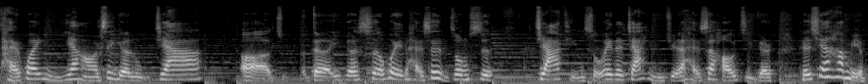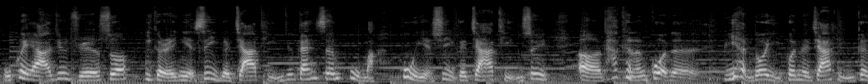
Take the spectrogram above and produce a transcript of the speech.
台湾一样啊，是一个儒家呃的一个社会，还是很重视。家庭，所谓的家庭，觉得还是好几个人，可是现在他们也不会啊，就觉得说一个人也是一个家庭，就单身户嘛，户也是一个家庭，所以呃，他可能过得比很多已婚的家庭更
